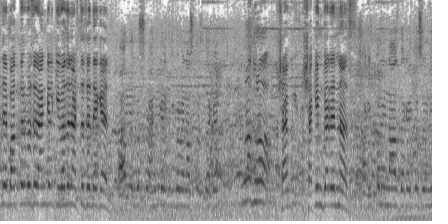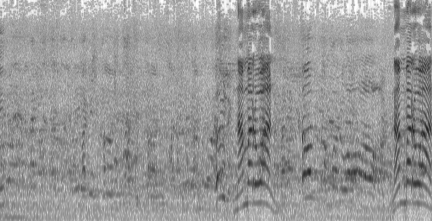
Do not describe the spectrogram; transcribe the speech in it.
যে বাহাত্তর বছর আঙ্কেল কীভাবে নাচতেছে দেখেন। বাহাত্তর বছর আঙ্কেল কীভাবে নাচতেছে দেখেন। শাক- শাকিম খানের নাচ। শাকিব খানের নাচ দেখাইতেছে উনি। নাম্বার ওয়ান নাম্বার ওয়ান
